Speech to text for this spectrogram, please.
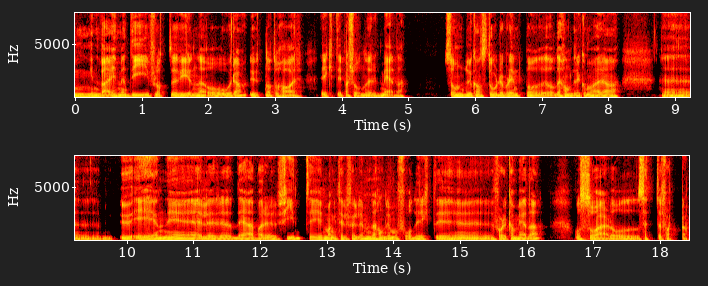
ingen vei med de flotte vyene og orda uten at du har riktige personer med deg. Som du kan stole blindt på. Og det handler ikke om å være uh, uenig, eller det er bare fint i mange tilfeller, men det handler om å få de riktige folka med deg. Og så er det å sette fart, da.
